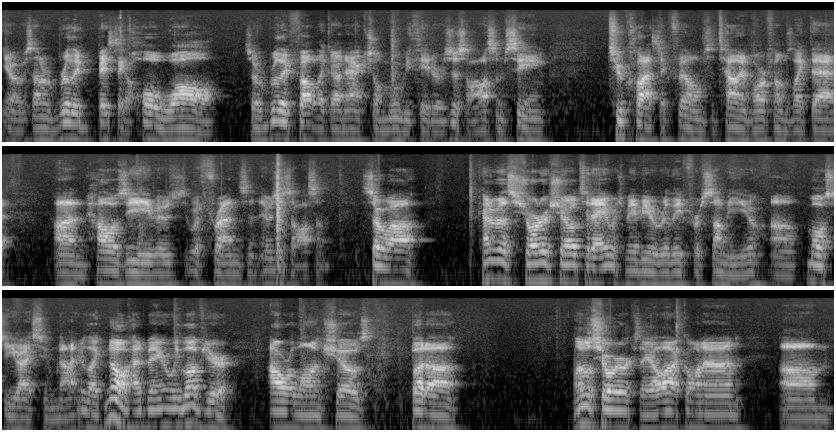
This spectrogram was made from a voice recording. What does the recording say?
you know, it was on a really basically a whole wall, so it really felt like an actual movie theater. It was just awesome seeing two classic films, Italian horror films like that, on Hallows Eve. It was with friends, and it was just awesome. So, uh, kind of a shorter show today, which may be a relief for some of you. Uh, most of you, I assume not. You're like, no, Headbanger, we love your hour-long shows, but uh, a little shorter because I got a lot going on. Um,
